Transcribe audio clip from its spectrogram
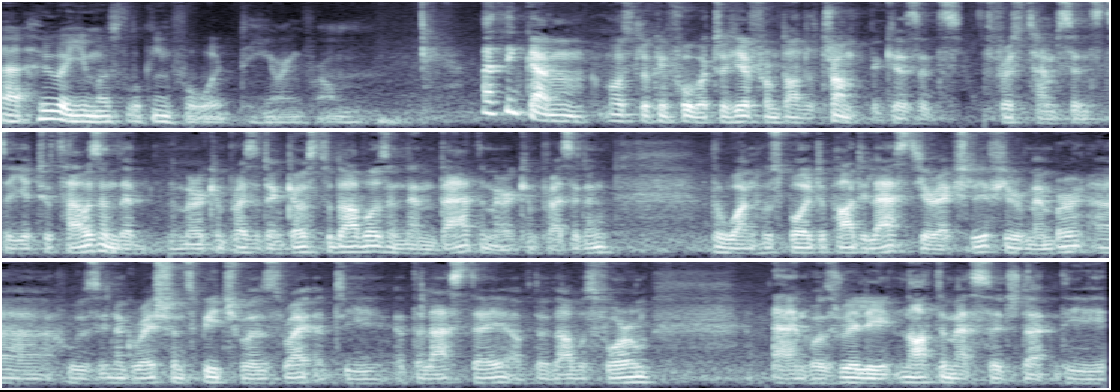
Uh, who are you most looking forward to hearing from? I think I'm most looking forward to hear from Donald Trump because it's the first time since the year 2000 that the American president goes to Davos, and then that American president, the one who spoiled the party last year, actually, if you remember, uh, whose inauguration speech was right at the at the last day of the Davos Forum, and was really not the message that the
